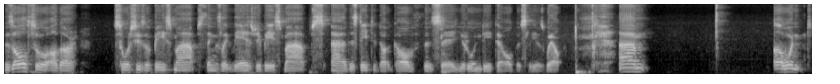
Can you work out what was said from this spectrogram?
There's also other sources of base maps, things like the Esri base maps, uh, there's data.gov, there's uh, your own data obviously as well. Um, I won't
